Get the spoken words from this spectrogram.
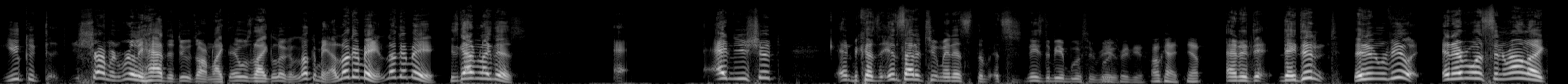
you could Sherman really had the dude's arm like it was like look look at me look at me look at me he's got him like this, and you should, and because inside of two minutes the, it needs to be a booth review, Booth review. Okay. Yep. and it they didn't they didn't review it, and everyone's sitting around like,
